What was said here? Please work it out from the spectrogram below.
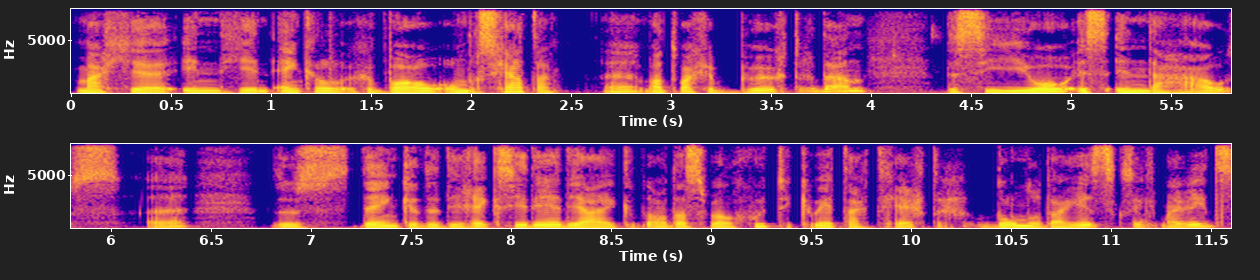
mag je in geen enkel gebouw onderschatten. Hè? Want wat gebeurt er dan? De CEO is in the house. Hè? Dus denken de directieleden, ja, ik, oh, dat is wel goed. Ik weet dat Gert er donderdag is, ik zeg maar iets.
